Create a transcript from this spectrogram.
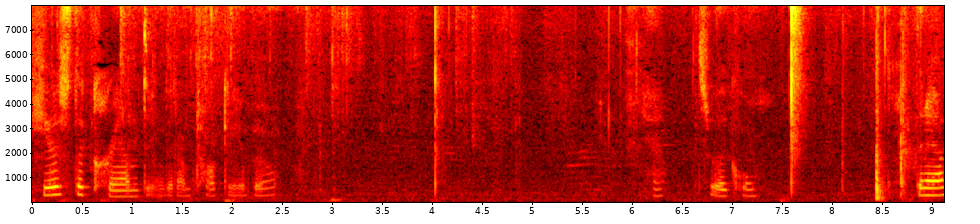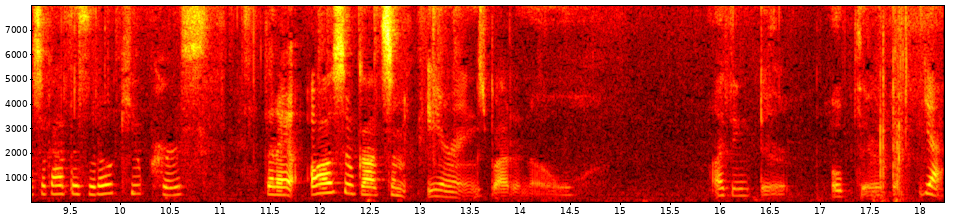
here's the crayon thing that I'm talking about. It's really cool. Then I also got this little cute purse. Then I also got some earrings, but I don't know. I think they're up there, but yeah.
